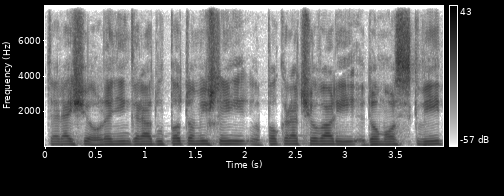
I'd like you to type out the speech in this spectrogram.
terajšieho Leningradu, potom išli, pokračovali do Moskvy e,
